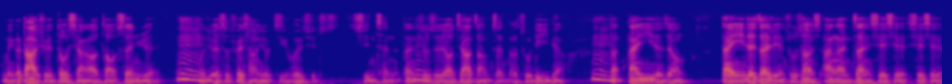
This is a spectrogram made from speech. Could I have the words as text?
每个大学都想要找生源，嗯，我觉得是非常有机会去形成的，但是就是要家长整合出力量，嗯。单单一的这种单一的在脸书上按按赞、写写写写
